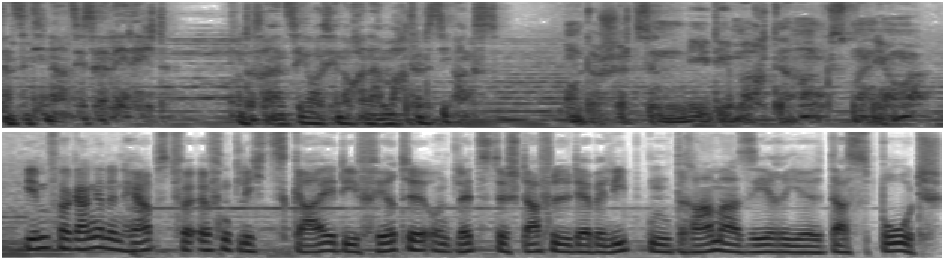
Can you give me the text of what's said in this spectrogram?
dann sind die Nazis erledigt. Und das Einzige, was sie noch an der Macht hat, ist die Angst. Unterschätze nie die Macht der Angst, mein Junge. Im vergangenen Herbst veröffentlicht Sky die vierte und letzte Staffel der beliebten Dramaserie Das Boot.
